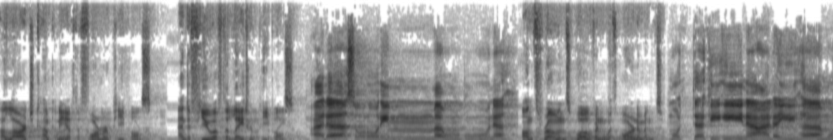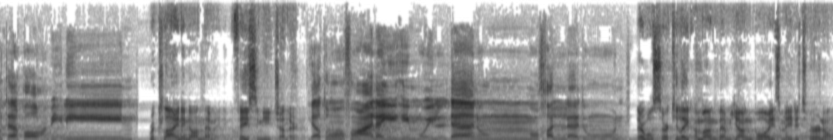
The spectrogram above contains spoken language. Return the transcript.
A large company of the former peoples and a few of the later peoples على سرر موضونة on thrones woven with ornament, متكئين عليها متقابلين reclining on them, facing each other. يطوف عليهم ولدان مخلدون There will circulate among them young boys made eternal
